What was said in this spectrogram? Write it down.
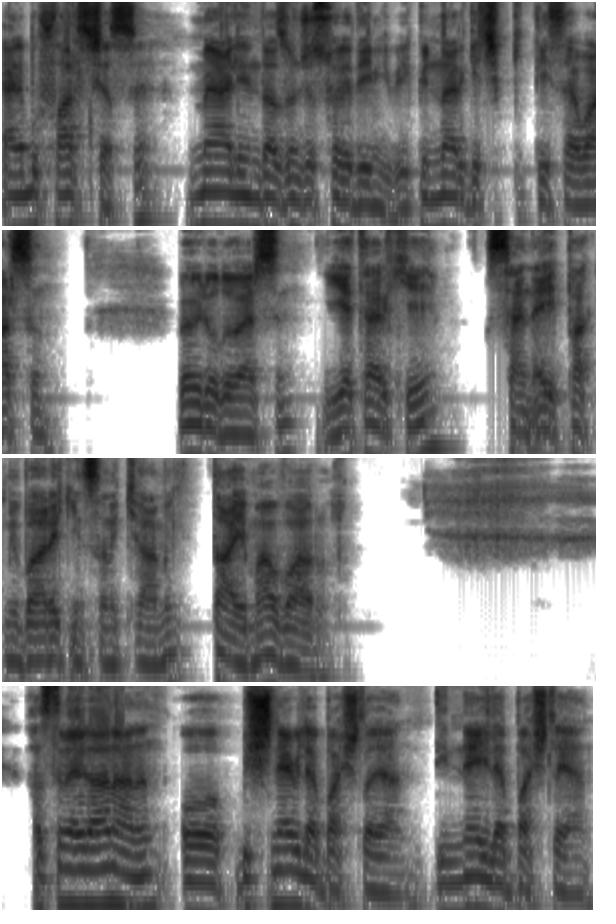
Yani bu Farsçası mealinde az önce söylediğim gibi günler geçip gittiyse varsın. Böyle oluversin. Yeter ki sen ey pak mübarek insanı kamil daima var ol. Hazreti Mevlana'nın o Bişnev'le başlayan, dinleyle başlayan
